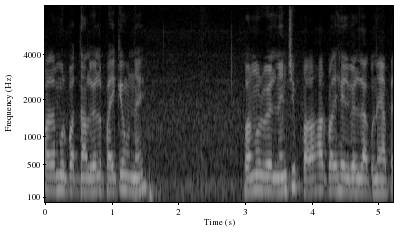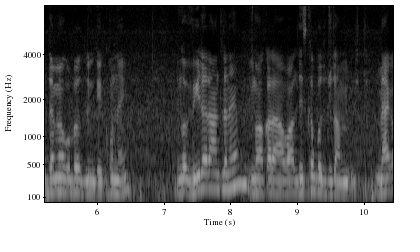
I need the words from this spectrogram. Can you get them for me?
పదమూడు పద్నాలుగు వేల పైకే ఉన్నాయి. పదమూడు వేల నుంచి పదహారు పదిహేడు వేలు దాకా ఉన్నాయి. ఆ పెద్ద మేకపోతులు ఇంకా ఎక్కువ ఉన్నాయి. ఇంకో వీళ్ళ దాంట్లోనే ఇంకో అక్కడ వాళ్ళు తీసుకుపోతు చూద్దాం. మేక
